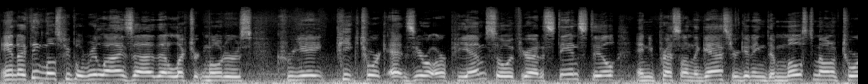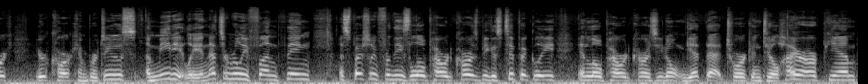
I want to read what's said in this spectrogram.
And I think most people realize uh, that electric motors create peak torque at zero RPM. So if you're at a standstill and you press on the gas, you're getting the most amount of torque your car can produce immediately. And that's a really fun thing, especially for these low powered cars, because typically in low powered cars, you don't get that torque until higher RPM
